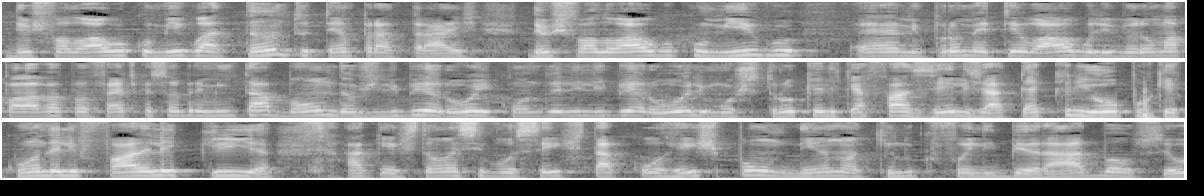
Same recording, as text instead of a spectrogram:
Deus falou algo comigo há tanto tempo atrás. Deus falou algo comigo, é, me prometeu algo, liberou uma palavra profética sobre mim. Tá bom, Deus liberou. E quando ele liberou, ele mostrou o que ele quer fazer. Ele já até criou, porque quando ele fala, ele cria. A questão é se você está correspondendo àquilo que foi liberado ao seu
